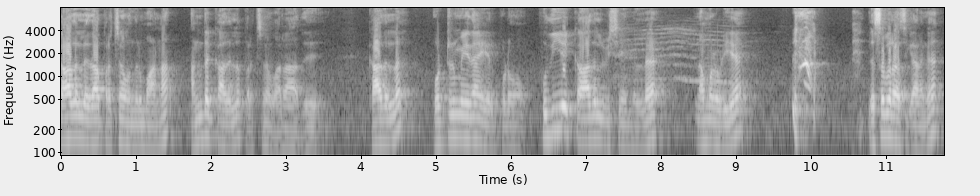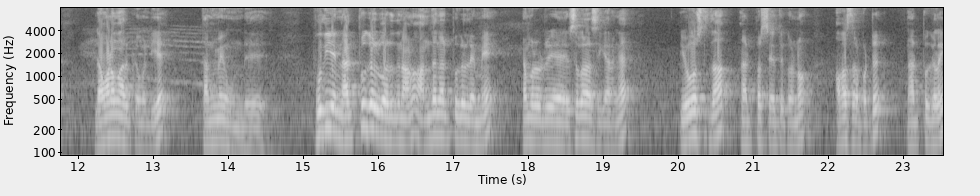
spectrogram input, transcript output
காதலில் ஏதாவது பிரச்சனை வந்துடுமான்னா அந்த காதலில் பிரச்சனை வராது. காதலில் ஒற்றுமை தான் ஏற்படும். புதிய காதல் விஷயங்களில் நம்மளுடைய ரிஷபராசிக்காரங்க கவனமாக இருக்க வேண்டிய தன்மை உண்டு. புதிய நட்புகள் வருதுனாலும் அந்த நட்புகள்லையுமே நம்மளுடைய ரிஷபராசிக்காரங்க யோசித்து தான் நட்பை சேர்த்துக்கணும். அவசரப்பட்டு நட்புகளை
